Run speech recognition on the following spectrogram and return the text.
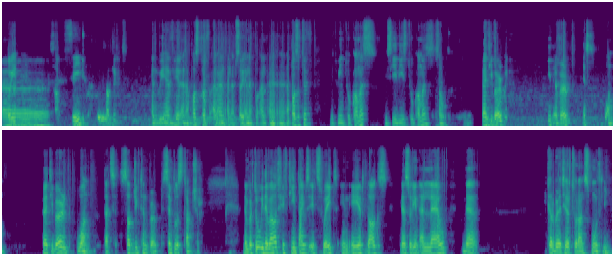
Uh, C. subject, and we have here an apostrophe, and, and I'm sorry, an, an, an, a positive between two commas. You see these two commas. So, Patty Berg, we need a verb. Yes, one. Patty Berg, one. That's it. Subject and verb. Simple structure. Number two, with about 15 times its weight in air, dogs, gasoline allow the carburetor to run smoothly.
